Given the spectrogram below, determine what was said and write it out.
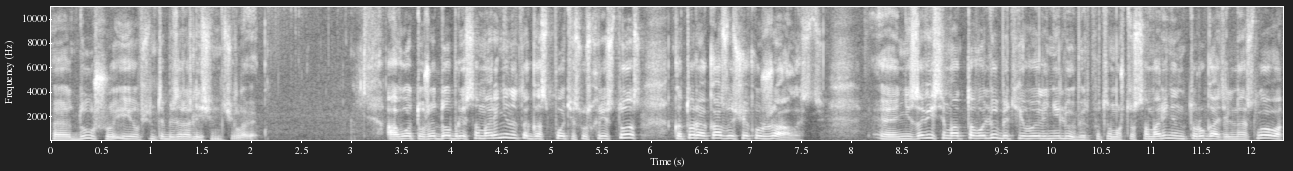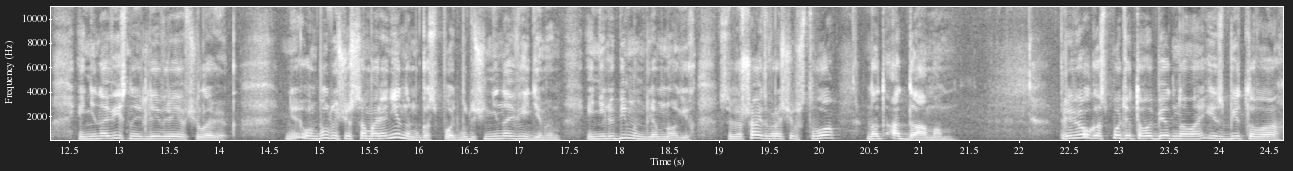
э, душу и, в общем-то, безразличен человеку. А вот уже добрый самарянин – это Господь Иисус Христос, который оказывает человеку жалость э, независимо от того, любит его или не любит, потому что самарянин – это ругательное слово и ненавистный для евреев человек. Он, будучи самарянином, Господь, будучи ненавидимым и нелюбимым для многих, совершает врачевство над Адамом – Привел Господь этого бедного, избитого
